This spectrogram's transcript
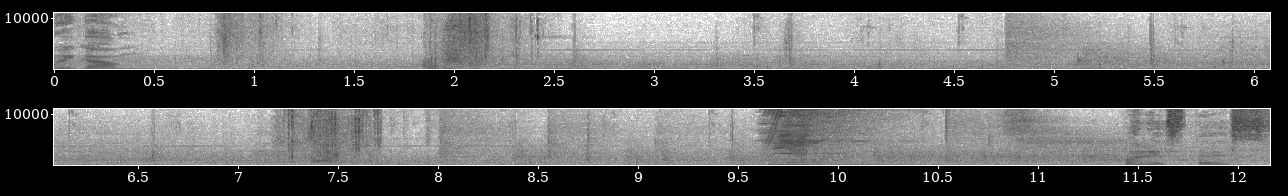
We go. What is this?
